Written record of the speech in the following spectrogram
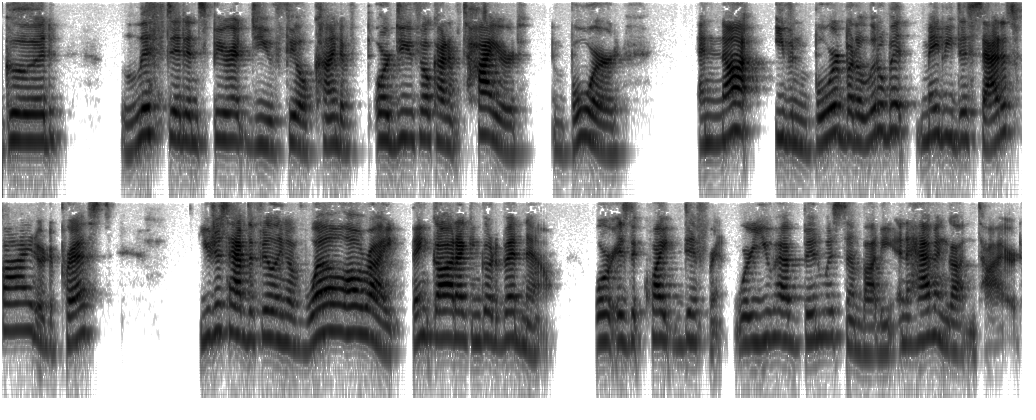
good, lifted in spirit? Do you feel kind of, or do you feel kind of tired and bored and not even bored, but a little bit maybe dissatisfied or depressed? You just have the feeling of, well, all right, thank God I can go to bed now. Or is it quite different where you have been with somebody and haven't gotten tired?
